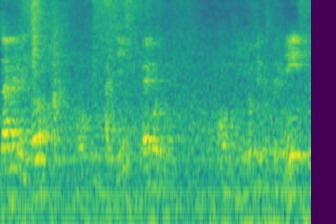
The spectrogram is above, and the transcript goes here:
짜내면서 어, 다시 어, Amen.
